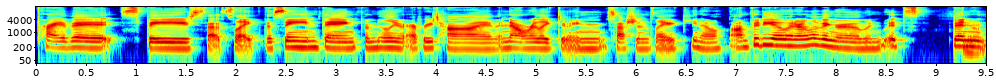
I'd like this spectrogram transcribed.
private space that's like the same thing, familiar every time. And now we're like doing sessions like, you know, on video in our living room. And it's been Yeah.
